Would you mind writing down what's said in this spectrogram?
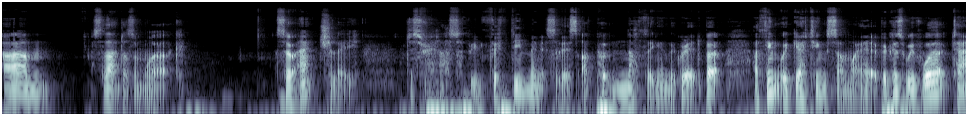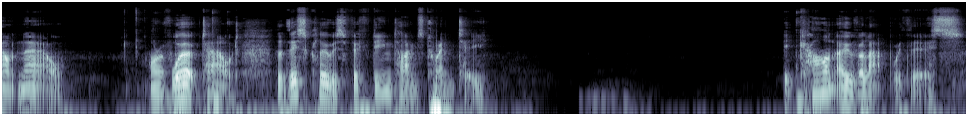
Um, so that doesn't work. So actually, just realised I've been 15 minutes of this, I've put nothing in the grid, but I think we're getting somewhere here because we've worked out now, or I've worked out that this clue is 15 times 20, it can't overlap with this,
